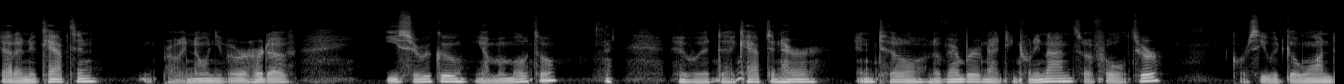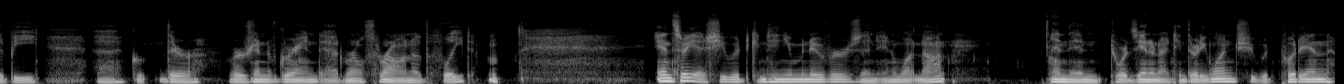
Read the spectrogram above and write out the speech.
got a new captain, probably no one you've ever heard of, Isoroku Yamamoto, who would uh, captain her until November of 1929, so a full tour. Of course, he would go on to be uh, their version of Grand Admiral Thrawn of the fleet. and so, yeah, she would continue maneuvers and, and whatnot. And then towards the end of 1931, she would put in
